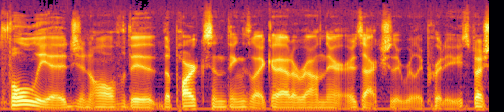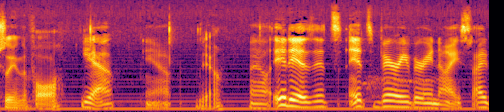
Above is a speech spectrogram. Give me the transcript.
foliage and all of the the parks and things like that around there is actually really pretty, especially in the fall. Yeah, yeah, Yeah. Well, it is. It's it's very very nice. I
